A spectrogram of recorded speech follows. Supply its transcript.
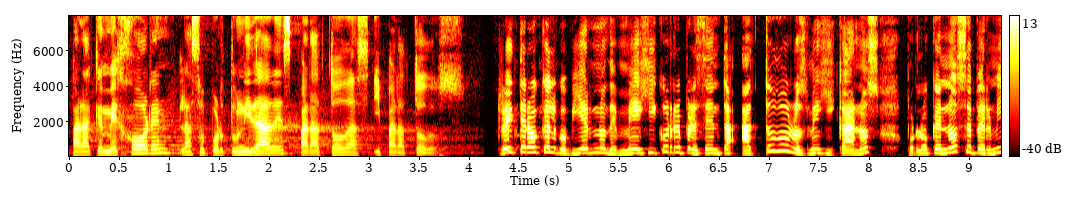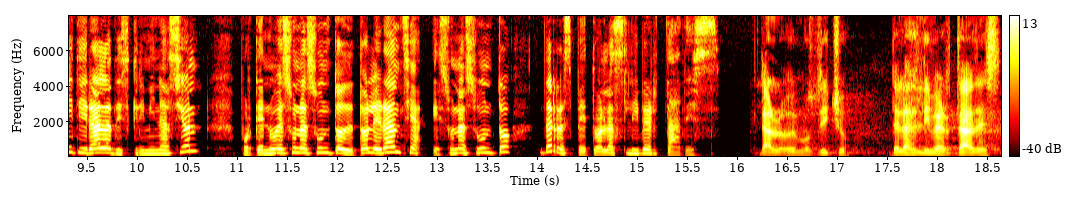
para que mejoren las oportunidades para todas y para todos. Reiteró que el gobierno de México representa a todos los mexicanos, por lo que no se permitirá la discriminación, porque no es un asunto de tolerancia, es un asunto de respeto a las libertades. Ya lo hemos dicho, de las libertades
